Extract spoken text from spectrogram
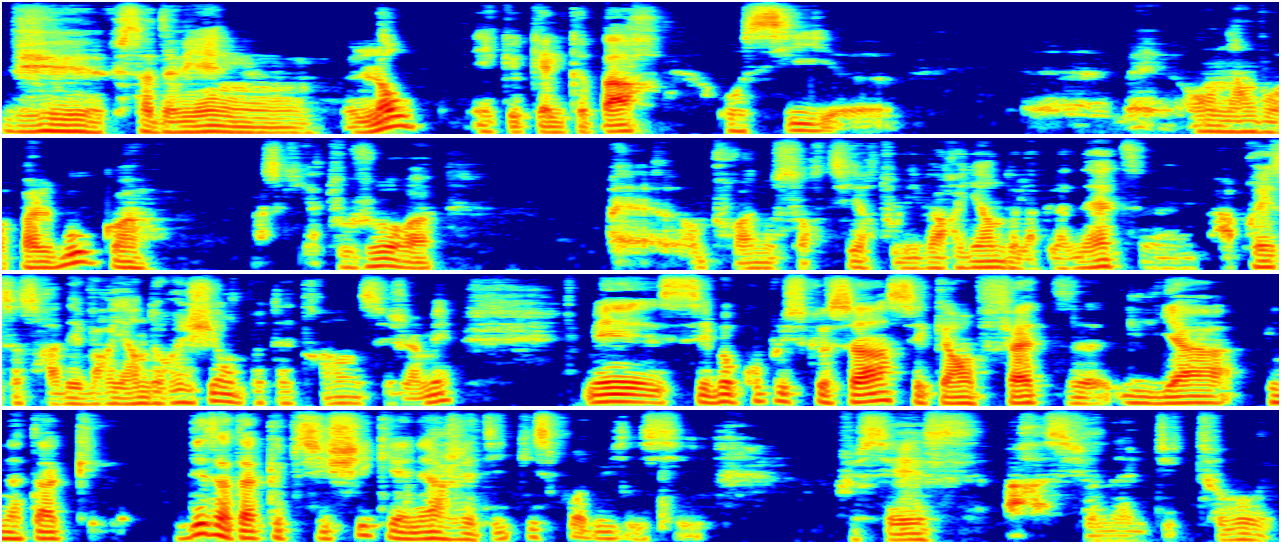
vu que ça devient long et que quelque part aussi euh, euh, ben, on n'en voit pas le bout quoi. Parce qu'il y a toujours euh, ben, on pourra nous sortir tous les variants de la planète après ça sera des variants de région peut-être hein, on sait jamais. Mais c'est beaucoup plus que ça c'est qu'en fait il y a une attaque des attaques psychiques et énergétiques qui se produisent ici je sais c'est pas rationnel du tout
